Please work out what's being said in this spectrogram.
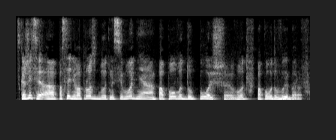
Скажите, а, последний вопрос будет на сегодня по поводу Польши, вот по поводу выборов.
